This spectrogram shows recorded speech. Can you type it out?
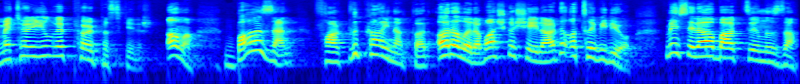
material ve purpose gelir. Ama bazen farklı kaynaklar aralara başka şeyler de atabiliyor. Mesela baktığımızda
